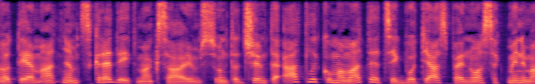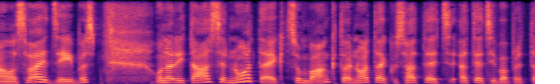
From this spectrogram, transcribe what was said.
no tiem atņemts kredītmaksājums. Un tad šim te atlikumam attiecīgi būtu jāspēj nosakt minimālās vajadzības, un arī tās ir noteikts, un banka to ir noteikusi attiec, attiecībā pret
